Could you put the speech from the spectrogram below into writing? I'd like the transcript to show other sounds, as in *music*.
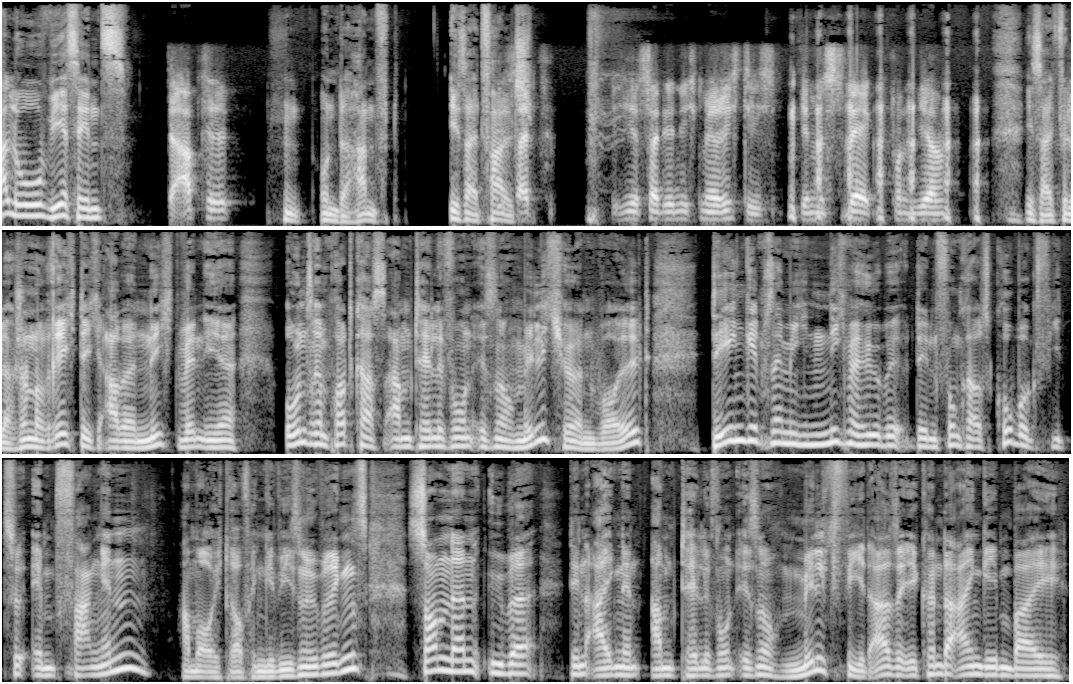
Hallo, wir sind's. Der Apfel. Hm, Und der Hanft. Ihr seid falsch. Ihr seid, hier seid ihr nicht mehr richtig. Ihr müsst weg von hier. *laughs* Ihr seid vielleicht schon noch richtig, aber nicht, wenn ihr unseren Podcast am Telefon ist noch Milch hören wollt. Den gibt's nämlich nicht mehr über den Funkhaus Coburg-Feed zu empfangen. Haben wir euch darauf hingewiesen übrigens, sondern über den eigenen am Telefon ist noch Milchfeed. Also ihr könnt da eingeben bei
